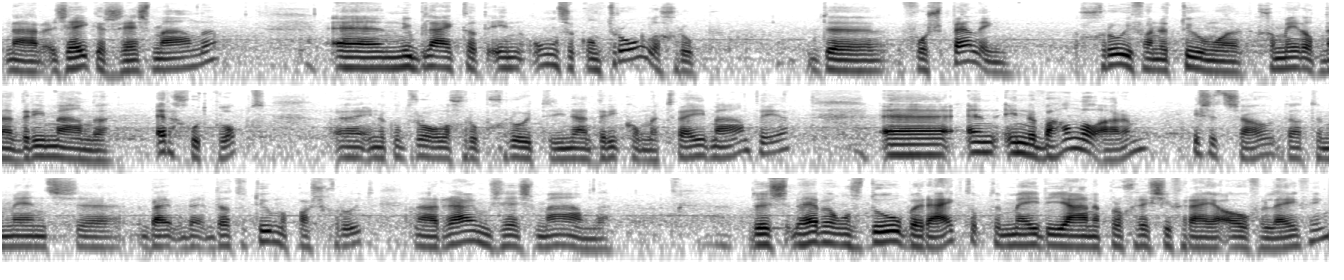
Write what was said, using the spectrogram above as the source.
naar zeker zes maanden. En nu blijkt dat in onze controlegroep de voorspelling, groei van de tumor gemiddeld na drie maanden, erg goed klopt. Uh, in de controlegroep groeit die na 3,2 maanden weer. Uh, en in de behandelarm is het zo dat de, mens, bij, dat de tumor pas groeit na ruim zes maanden. Dus we hebben ons doel bereikt op de mediane progressievrije overleving.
